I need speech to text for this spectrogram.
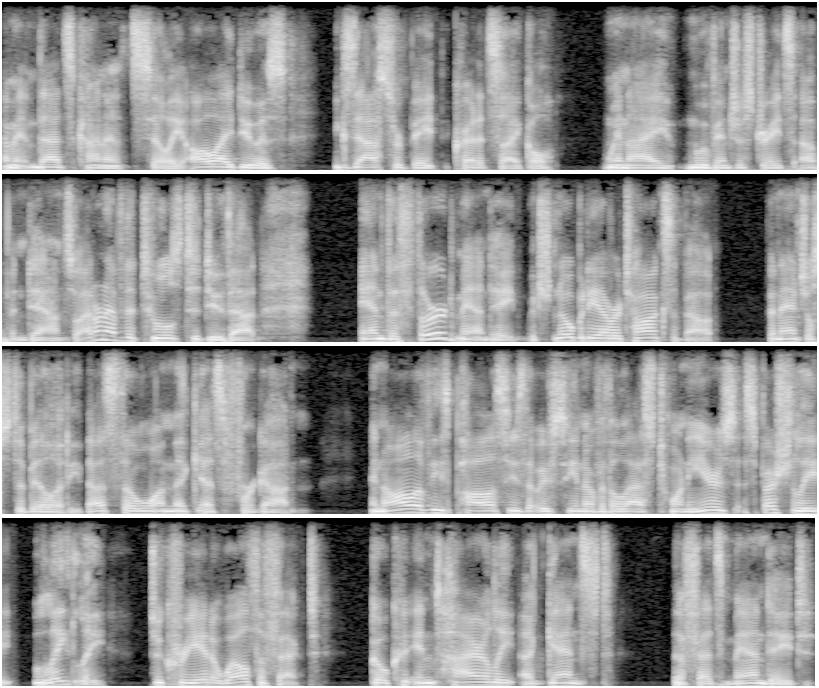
I mean, that's kind of silly. All I do is exacerbate the credit cycle when I move interest rates up and down. So I don't have the tools to do that. And the third mandate, which nobody ever talks about, financial stability, that's the one that gets forgotten. And all of these policies that we've seen over the last 20 years, especially lately, to create a wealth effect, go entirely against the Fed's mandate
